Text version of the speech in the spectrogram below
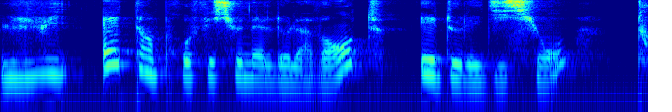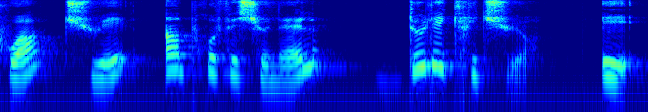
Lui est un professionnel de la vente et de l'édition, toi, tu es un professionnel de l'écriture. Et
